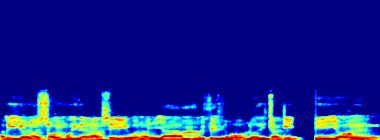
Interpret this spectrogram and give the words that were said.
a mí yo no soy muy de Ramsey y bueno, ya a veces lo he dicho aquí, y yo en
